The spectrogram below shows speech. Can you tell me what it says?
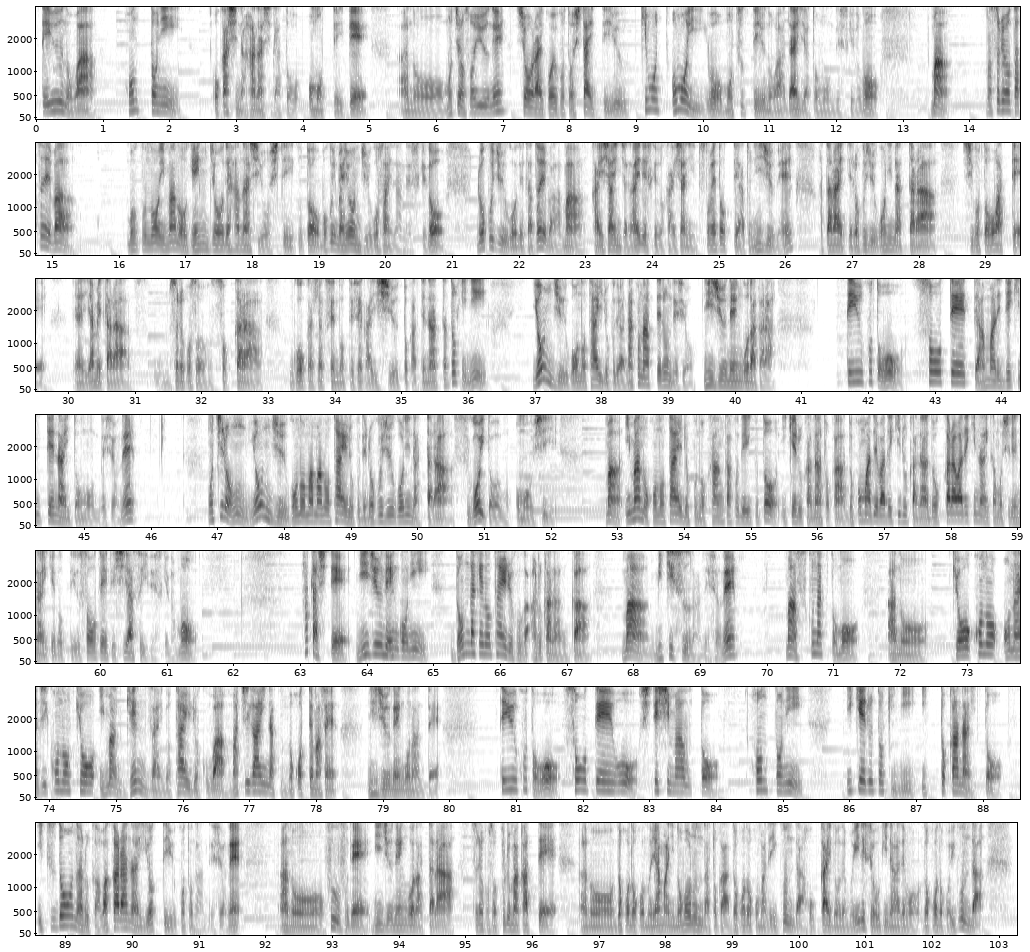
っていうのは本当におかしな話だと思っていてあのもちろんそういうね将来こういうことをしたいっていう気も思いを持つっていうのは大事だと思うんですけども、まあ、まあそれを例えば僕の今の現状で話をしていくと僕今45歳なんですけど65で例えばまあ会社員じゃないですけど会社に勤めとってあと20年働いて65になったら仕事終わって辞めたらそれこそそっから豪華客船乗って世界一周とかってなった時に45の体力ではなくなってるんですよ20年後だから。っていうことを想定ってあんまりできてないと思うんですよね。もちろん45のままの体力で65になったらすごいと思うしまあ今のこの体力の感覚でいくといけるかなとかどこまではできるかなどっからはできないかもしれないけどっていう想定ってしやすいですけども果たして20年後にどんだけの体力があるかなんかまあ未知数なんですよね。まあ少なくともあの今日この同じこの今日今現在の体力は間違いなく残ってません。20年後なんて。っていうことを想定をしてしまうと本当に行ける時に行っとかないといつどうなるかわからないよっていうことなんですよね。あの夫婦で20年後なったらそれこそ車買ってあのどこどこの山に登るんだとかどこどこまで行くんだ北海道でもいいですよ沖縄でもどこどこ行くんだ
